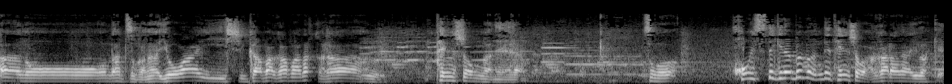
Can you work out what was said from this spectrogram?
あのーなんつうのかな弱いしガバガバだから、テンションがねその本質的な部分でテンションは上がらないわけ、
